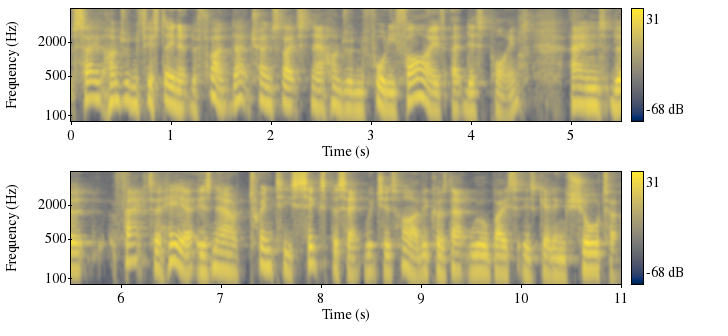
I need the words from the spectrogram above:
say 115 at the front, that translates to now 145 at this point, And the factor here is now 26%, which is high because that wheelbase is getting shorter.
